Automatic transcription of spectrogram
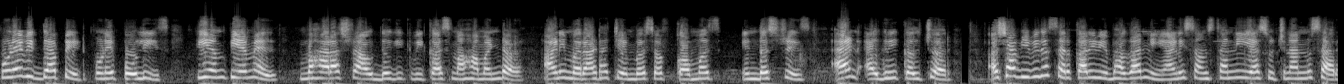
पुणे विद्यापीठ पुणे पोलीस पीएमपीएमएल महाराष्ट्र औद्योगिक विकास महामंडळ आणि Maratha chambers of commerce industries and agriculture अशा विविध सरकारी विभागांनी आणि संस्थांनी या सूचनांनुसार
